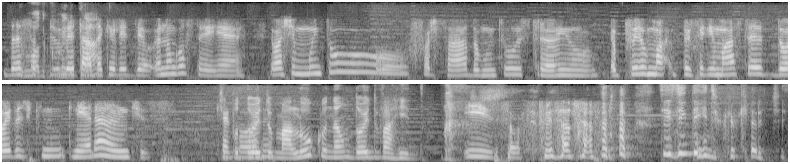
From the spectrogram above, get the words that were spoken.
Dessa piruletada tá? que ele deu. Eu não gostei, é. Eu achei muito forçado, muito estranho. Eu prefiro, preferi o Master doido de que, que nem era antes. Que Tipo, agora- doido maluco, não doido varrido. Isso, exatamente. Vocês entendem o que eu quero dizer.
